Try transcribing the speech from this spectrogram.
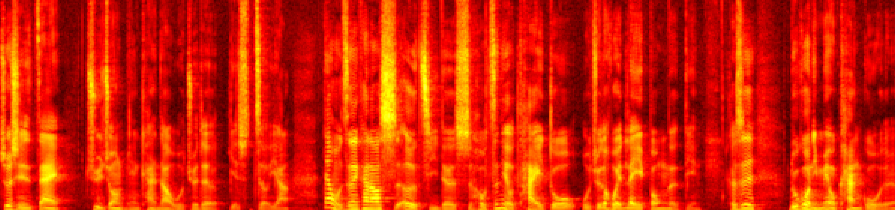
就其实，在剧中里面看到，我觉得也是这样。但我真的看到十二集的时候，真的有太多我觉得会泪崩的点。可是如果你没有看过的人，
